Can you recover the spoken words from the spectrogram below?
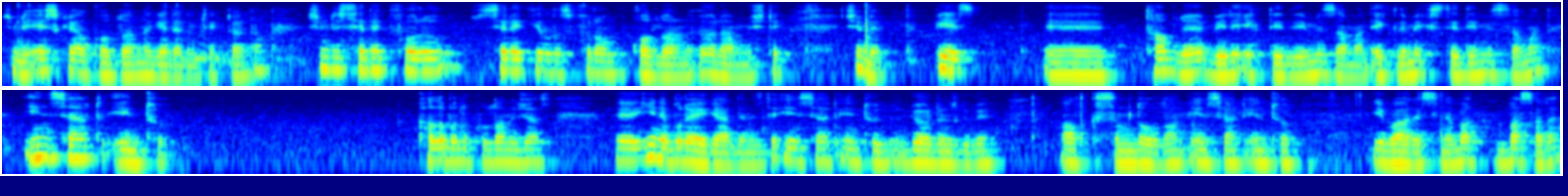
Şimdi SQL kodlarına gelelim tekrardan. Şimdi select for'u select yıldız from kodlarını öğrenmiştik. Şimdi biz e, tabloya veri eklediğimiz zaman, eklemek istediğimiz zaman insert into kalıbını kullanacağız. E, yine buraya geldiğinizde insert into gördüğünüz gibi alt kısımda olan insert into ibaresine bak basarak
